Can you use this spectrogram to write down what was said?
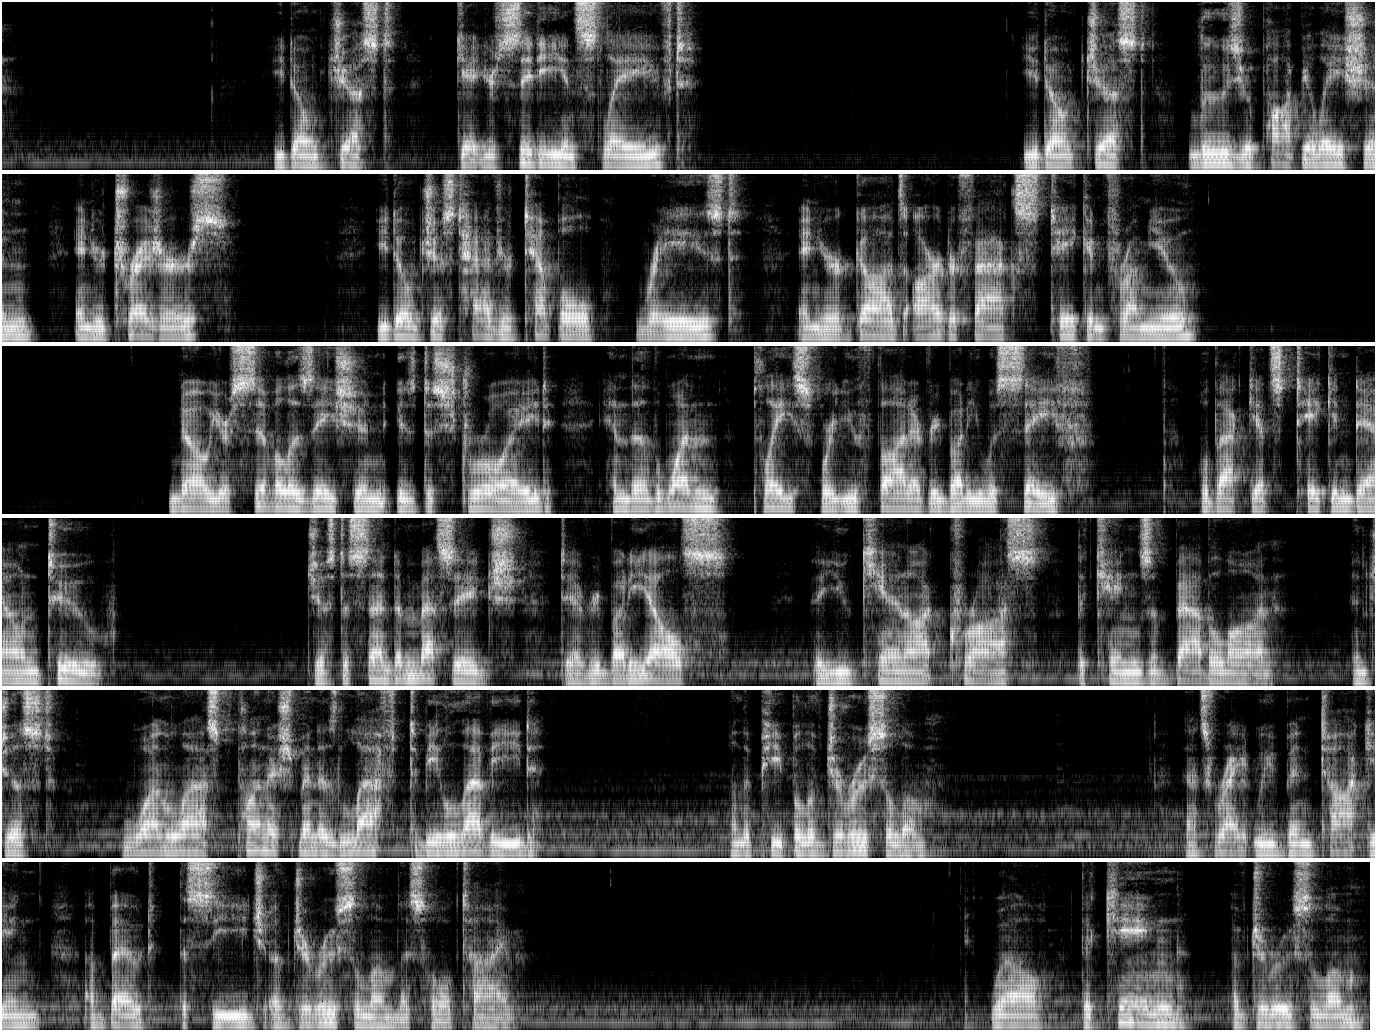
You don't just get your city enslaved. You don't just lose your population and your treasures. You don't just have your temple razed and your god's artifacts taken from you. No, your civilization is destroyed, and the one place where you thought everybody was safe, well, that gets taken down too. Just to send a message to everybody else that you cannot cross the kings of Babylon. And just one last punishment is left to be levied on the people of Jerusalem. That's right, we've been talking about the siege of Jerusalem this whole time. Well, the king of Jerusalem,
